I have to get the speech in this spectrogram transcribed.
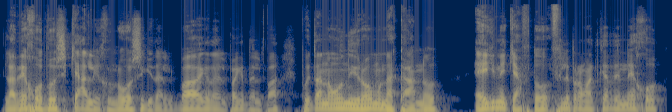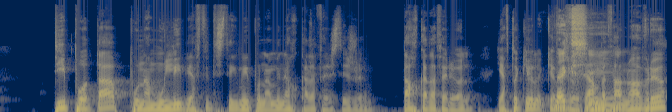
δηλαδή έχω δώσει και άλλη γνώση κτλ. κτλ, κτλ που ήταν όνειρό μου να κάνω, έγινε και αυτό. Φίλε, πραγματικά δεν έχω τίποτα που να μου λείπει αυτή τη στιγμή που να μην έχω καταφέρει στη ζωή μου. Τα έχω καταφέρει όλα. Γι' αυτό και, και λέω ότι Εντάξει. αν πεθάνω αύριο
